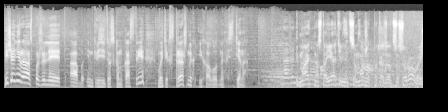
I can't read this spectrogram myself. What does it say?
еще не раз пожалеет об инквизиторском костре в этих страшных и холодных стенах. Мать-настоятельница может показаться суровой,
